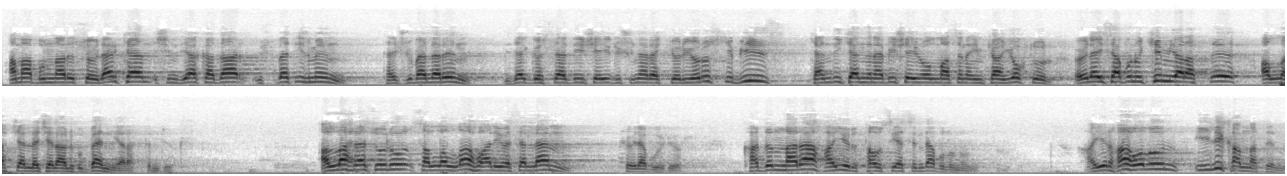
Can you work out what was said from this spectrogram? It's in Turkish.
Ama bunları söylerken şimdiye kadar müsbet ilmin, tecrübelerin bize gösterdiği şeyi düşünerek görüyoruz ki biz kendi kendine bir şeyin olmasına imkan yoktur. Öyleyse bunu kim yarattı? Allah Celle Celaluhu ben yarattım diyor. Allah Resulü sallallahu aleyhi ve sellem şöyle buyuruyor. Kadınlara hayır tavsiyesinde bulunun. Hayır ha olun, iyilik anlatın.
